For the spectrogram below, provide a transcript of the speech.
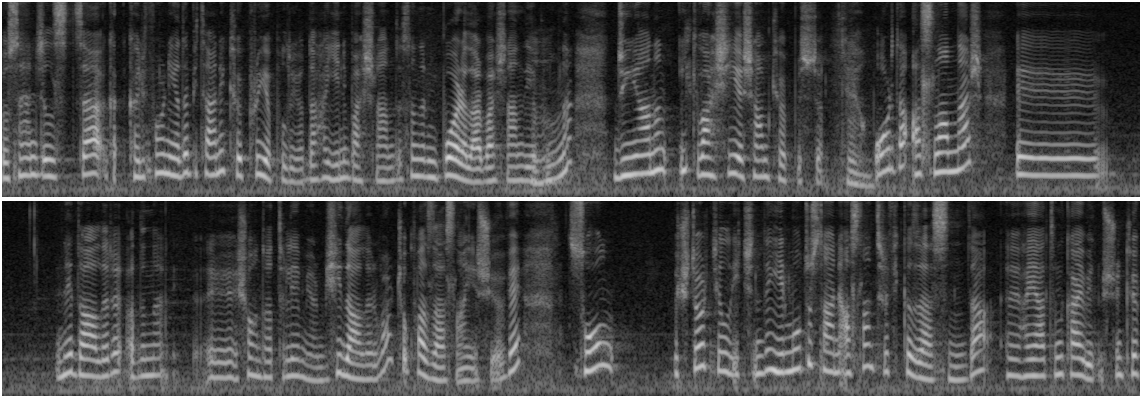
Los Angeles'ta, Ka- Kaliforniya'da bir tane köprü yapılıyor. Daha yeni başlandı. Sanırım bu aralar başlandı yapımına. Dünyanın ilk vahşi yaşam köprüsü. Orada aslanlar e, ne dağları adını e, şu anda hatırlayamıyorum. Bir şey dağları var. Çok fazla aslan yaşıyor ve son 3-4 yıl içinde 20-30 tane aslan trafik kazasında e, hayatını kaybetmiş. Çünkü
